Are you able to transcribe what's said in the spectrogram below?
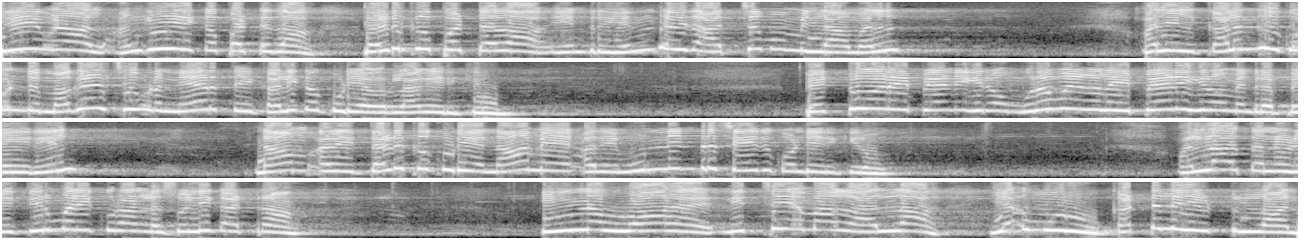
இறைவனால் அங்கீகரிக்கப்பட்டதா தடுக்கப்பட்டதா என்று எந்தவித அச்சமும் இல்லாமல் அதில் கலந்து கொண்டு மகிழ்ச்சியுடன் நேரத்தை கழிக்கக்கூடியவர்களாக இருக்கிறோம். பெற்றோரை பேணுகிறோம் உறவுகளை பேணுகிறோம் என்ற பெயரில் நாம் அதை தடுக்கக்கூடிய நாமே அதை முன்னின்று செய்து கொண்டிருக்கிறோம். அல்லாஹ் தன்னுடைய திருமறை குரான்ல சொல்லி காட்டுறான். இன்னவாக நிச்சயமாக அல்லாஹ் யமுரு கட்டளையிட்டுள்ளான்.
